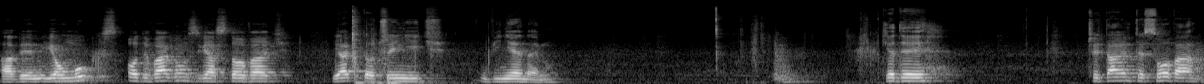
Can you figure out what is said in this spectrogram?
abym ją mógł z odwagą zwiastować, jak to czynić winienem. Kiedy czytałem te słowa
